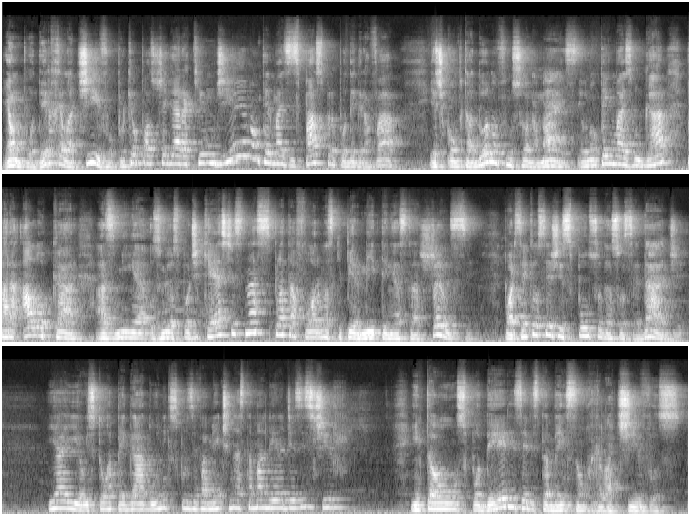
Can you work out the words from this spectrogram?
É um poder relativo, porque eu posso chegar aqui um dia e eu não ter mais espaço para poder gravar. Este computador não funciona mais, eu não tenho mais lugar para alocar as minha, os meus podcasts nas plataformas que permitem esta chance. Pode ser que eu seja expulso da sociedade, e aí eu estou apegado única e exclusivamente nesta maneira de existir. Então, os poderes, eles também são relativos.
